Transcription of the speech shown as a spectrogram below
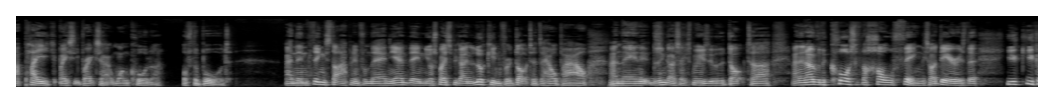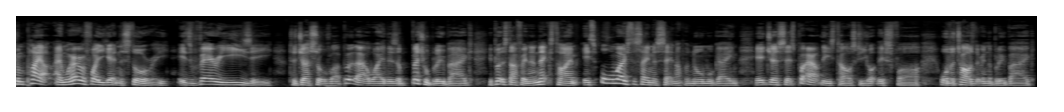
a plague basically breaks out in one corner of the board and then things start happening from there. And yeah, then you're supposed to be going looking for a doctor to help out, and then it doesn't go so smoothly with the doctor. And then over the course of the whole thing, this idea is that you you can play up, and wherever far you get in the story, it's very easy to just sort of like put that away. There's a special blue bag, you put stuff in, and next time it's almost the same as setting up a normal game. It just says put out these tiles because you got this far, or the tiles that are in the blue bag,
